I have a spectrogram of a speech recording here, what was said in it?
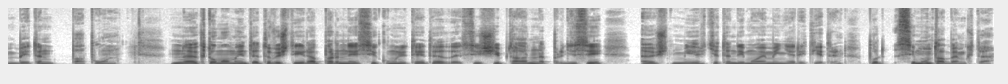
mbetën pa punë. Në këto momente të vështira për ne si komunitete dhe si shqiptarë në përgjithësi, është mirë që të ndihmojmë njëri-tjetrin. Por si mund ta bëjmë këtë?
